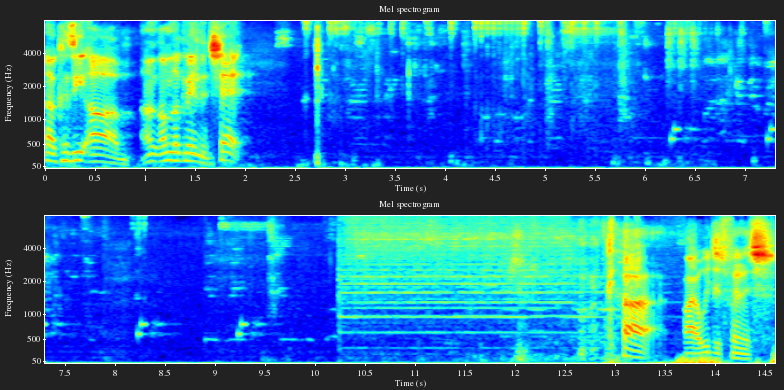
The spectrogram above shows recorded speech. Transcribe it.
No, cause he um, I'm, I'm looking in the chat. All right, we just finished.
